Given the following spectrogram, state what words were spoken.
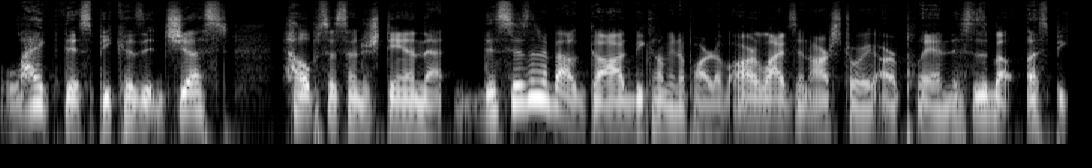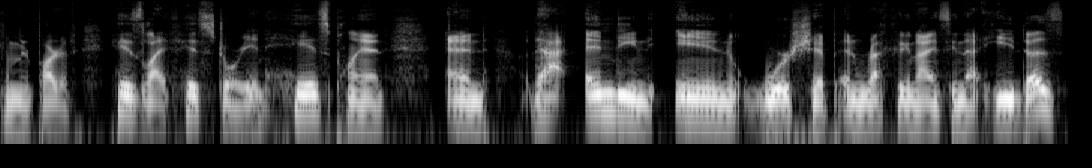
like this because it just helps us understand that this isn't about God becoming a part of our lives and our story, our plan. This is about us becoming a part of His life, His story, and His plan. And that ending in worship and recognizing that He does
